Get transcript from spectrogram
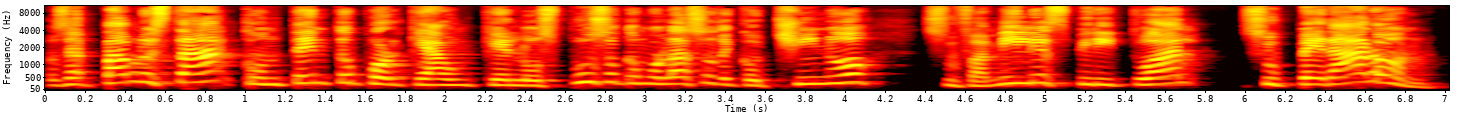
O sea, Pablo está contento porque aunque los puso como lazo de cochino, su familia espiritual superaron,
